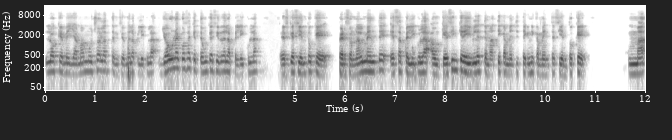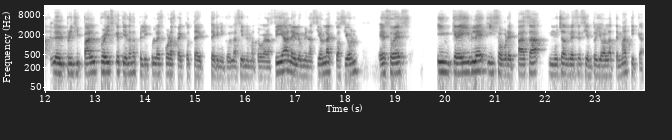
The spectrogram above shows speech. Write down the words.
lo que me llama mucho la atención de la película, yo una cosa que tengo que decir de la película es que siento que personalmente esa película, aunque es increíble temáticamente y técnicamente, siento que ma- el principal praise que tiene esa película es por aspectos te- técnicos, la cinematografía, la iluminación, la actuación, eso es increíble y sobrepasa muchas veces, siento yo, la temática.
